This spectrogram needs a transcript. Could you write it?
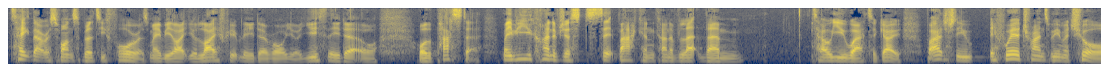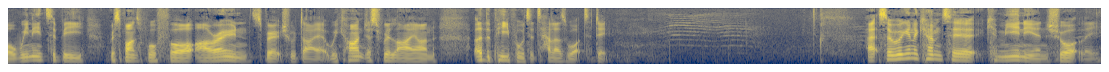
take that responsibility for us. Maybe like your life group leader or your youth leader or, or the pastor. Maybe you kind of just sit back and kind of let them tell you where to go. But actually, if we're trying to be mature, we need to be responsible for our own spiritual diet. We can't just rely on other people to tell us what to do. Uh, so, we're going to come to communion shortly.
